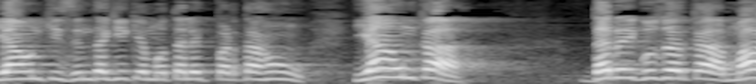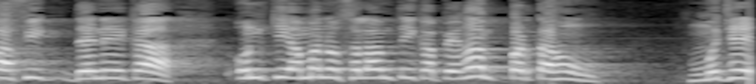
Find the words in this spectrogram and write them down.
या उनकी ज़िंदगी के मुतलिक पढ़ता हूँ, या उनका दर गुजर का माफ़ी देने का, उनकी अमन और सलामती का पैगाम पढ़ता हूँ, मुझे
